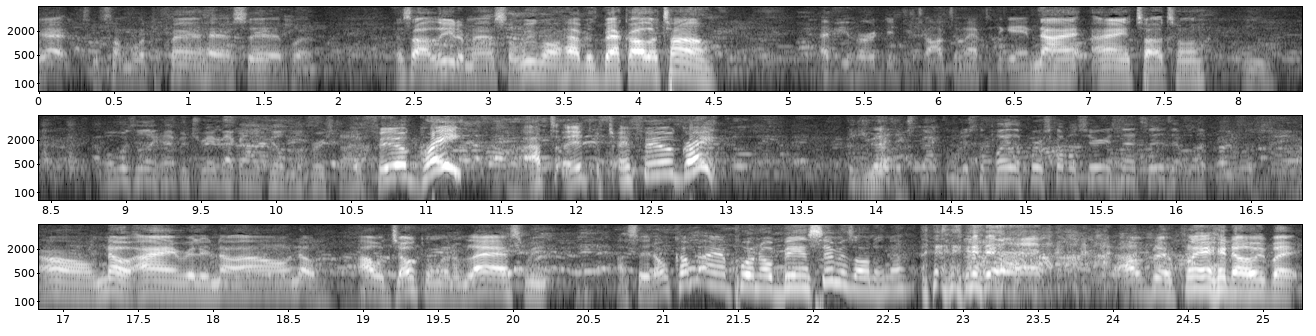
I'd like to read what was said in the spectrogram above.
react to some of what the fan has said, but it's our leader, man. So we're gonna have his back all the time. Have you heard? Did you talk to him after the game? Nah, I, I ain't talked to him. What was it like having Trey back on the field for the first time? It feel great. I t- it, it feel great. Did you guys expect him just to play the first couple series and that's it? Is that what the plan was? I don't know. I ain't really know. I don't know. I was joking with him last week. I said, "Don't come out here and put no Ben Simmons on us now." I was just playing though, but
